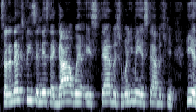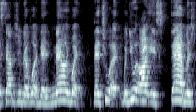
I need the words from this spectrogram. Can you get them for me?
So the next piece in this that God will establish you. What do you mean establish you? He established you that what? That now what? That you are, when you are established,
